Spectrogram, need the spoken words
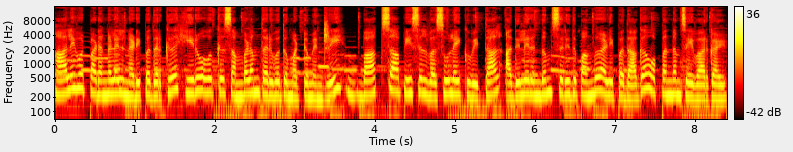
ஹாலிவுட் படங்களில் நடிப்பதற்கு ஹீரோவுக்கு சம்பளம் தருவது மட்டுமின்றி பாக்ஸ் ஆபீஸில் வசூலை குவித்தால் அதிலிருந்தும் சிறிது பங்கு அளிப்பதாக ஒப்பந்தம் செய்வார்கள்.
